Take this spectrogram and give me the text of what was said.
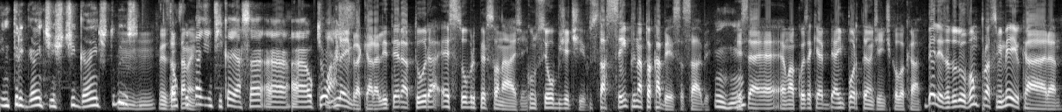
intrigante, instigante, tudo isso. Uhum, Então Exatamente. fica aí, fica aí essa a- a- o que eu E acho. lembra, cara, literatura é sobre personagem, com seu objetivo. Isso está sempre na tua cabeça, sabe? Uhum. Isso é, é uma coisa que é, é importante a gente colocar. Beleza, Dudu, vamos pro próximo e-mail, cara?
